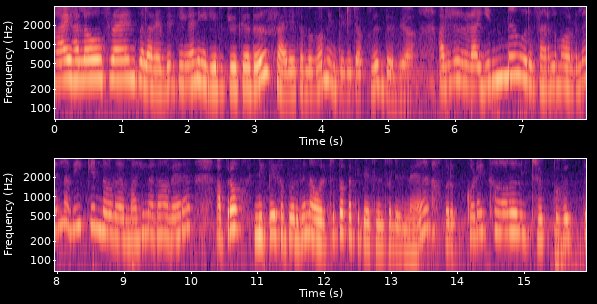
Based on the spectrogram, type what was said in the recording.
ஹாய் ஹலோ ஃப்ரெண்ட்ஸ் எல்லோரும் எப்படி இருக்கீங்க? நீங்கள் கேட்டுட்ருக்கிறது ஃப்ரைடே சம்பவம் இந்த திவி டாக்ஸ் வித் திவ்யா. அடடா என்ன ஒரு சரளமாக வருதில்ல இல்லை வீக்கெண்டோட மகிமை தான் வேறு அப்புறம் இன்றைக்கி பேச போகிறது நான் ஒரு ட்ரிப்பை பற்றி பேசுகிறேன்னு சொல்லியிருந்தேன் ஒரு கொடைக்கானல் ட்ரிப் வித்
